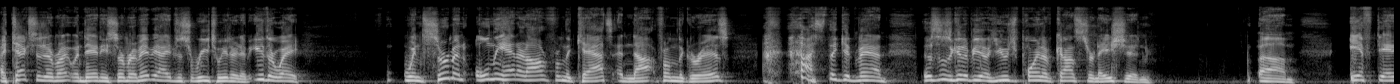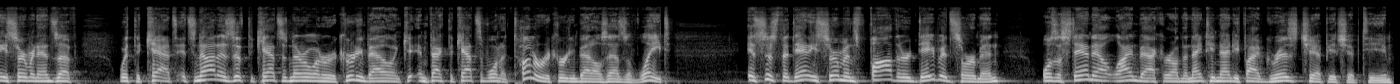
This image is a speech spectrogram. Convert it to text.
I texted him right when Danny Sirmon, maybe I just retweeted him. Either way, when Sirmon only had an offer from the Cats and not from the Grizz, I was thinking, man, this is going to be a huge point of consternation um, if Danny Sirmon ends up with the Cats. It's not as if the Cats have never won a recruiting battle. In in fact, the Cats have won a ton of recruiting battles as of late. It's just that Danny Sirmon's father, David Sirmon, was a standout linebacker on the 1995 Grizz championship team.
